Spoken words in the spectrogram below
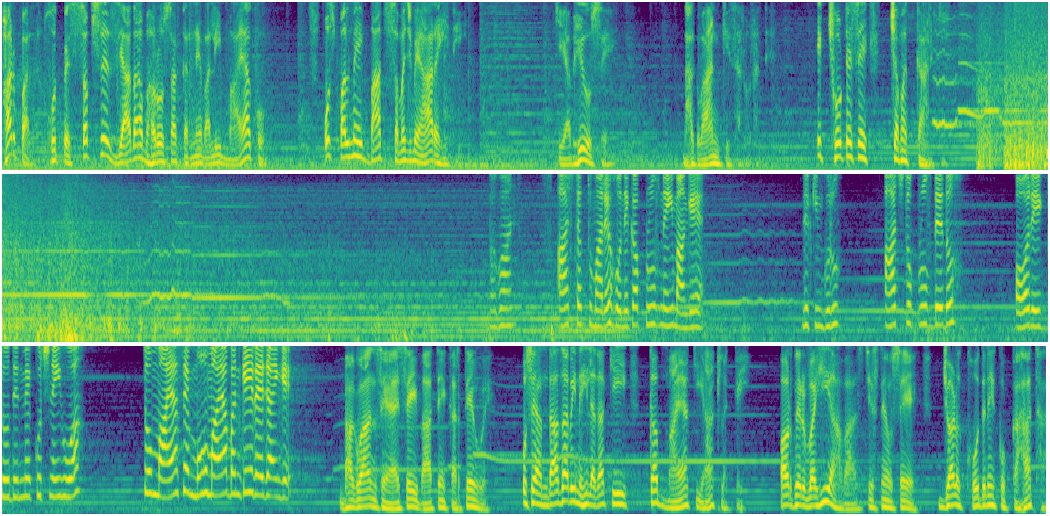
हर पल खुद पे सबसे ज़्यादा भरोसा करने वाली माया को उस पल में एक बात समझ में आ रही थी कि अभी उसे भगवान की ज़रूरत है। एक छोटे से चमत्कार की। भगवान, आज तक तुम्हारे होने का प्रूफ नहीं मांगे हैं। लेकिन गुरु, आज तो प्रूफ दे दो। और एक दो दिन में कुछ नहीं हुआ। तो माया से मोह माया बन के ही रह जाएँगे। भगवान से ऐसे ही बातें करते हुए उसे अंदाज़ा भी नहीं लगा कि कब माया की आँख लग गई। और फिर वही आवाज़ जिसने उसे जड़ खोदने को कहा था,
